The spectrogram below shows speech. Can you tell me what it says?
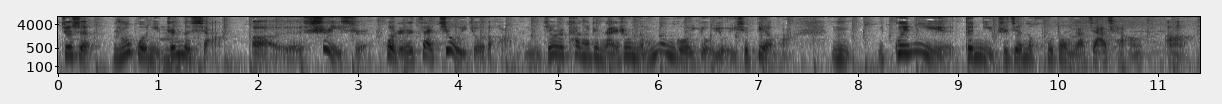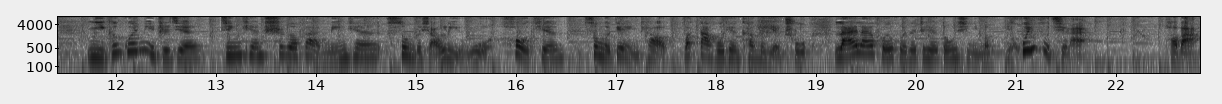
就是如果你真的想、呃试一试，或者是再救一救的话，你就是看看这男生能不能够有有一些变化。你你闺蜜跟你之间的互动要加强啊。你跟闺蜜之间，今天吃个饭，明天送个小礼物，后天送个电影票，大后天看个演出，来来回回的这些东西，你们恢复起来，好吧？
